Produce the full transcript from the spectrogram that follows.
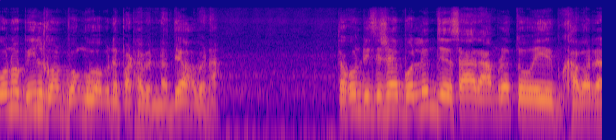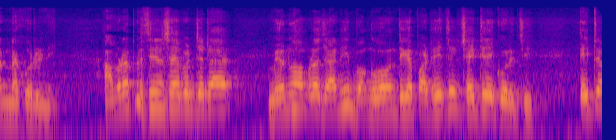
কোনো বিল বঙ্গভবনে পাঠাবেন না, দেওয়া হবে না। তখন ডিসি সাহেব বললেন যে, স্যার, আমরা তো এই খাবার রান্না করিনি। আমরা প্রেসিডেন্ট সাহেবের যেটা মেনু আমরা জানি, বঙ্গভবন থেকে পাঠিয়েছেন, সেইটাই করেছি। এটা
